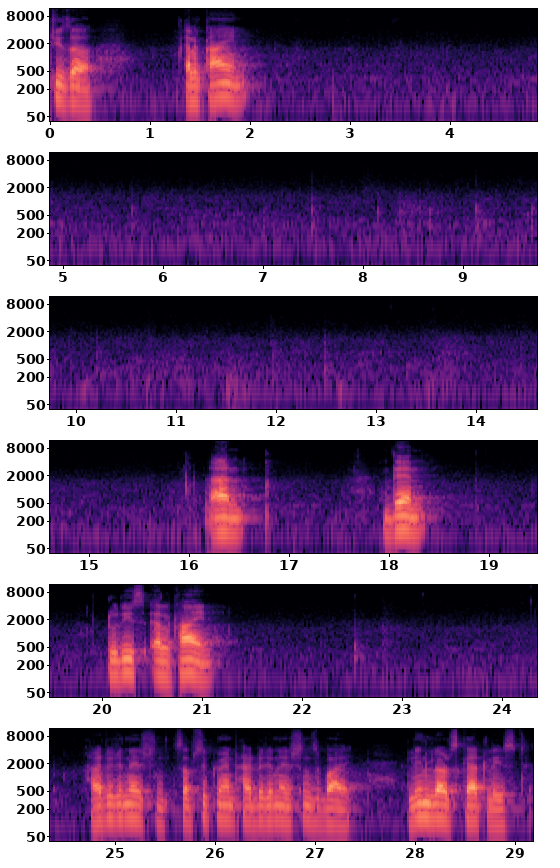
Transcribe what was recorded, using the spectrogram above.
which is a alkyne and then to this alkyne hydrogenation subsequent hydrogenations by Lindlar's catalyst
